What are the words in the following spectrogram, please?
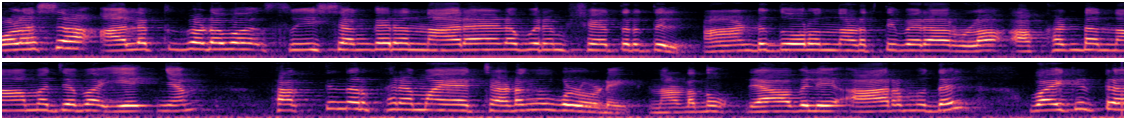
ഒളശ അലക്കുകടവ് ശ്രീ ശങ്കരൻ നാരായണപുരം ക്ഷേത്രത്തിൽ ആണ്ടുതോറും നടത്തിവരാറുള്ള അഖണ്ഡ നാമജപ യജ്ഞം ഭക്തിനിർഭരമായ ചടങ്ങുകളോടെ നടന്നു. രാവിലെ ആറ് മുതൽ വൈകിട്ട്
